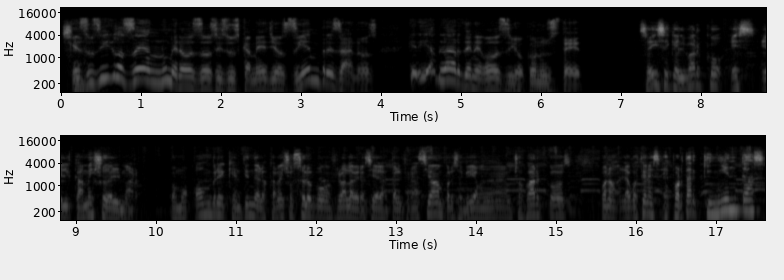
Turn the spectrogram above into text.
Sí. que sus hijos sean numerosos y sus camellos siempre sanos. Quería hablar de negocio con usted. se dice que el barco es el camello del mar. Como hombre que entiende a los camellos, solo puedo confirmar la velocidad de la calefinación, por eso quería mandar muchos barcos. Bueno, la cuestión es exportar 500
